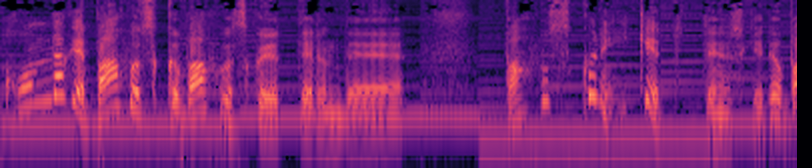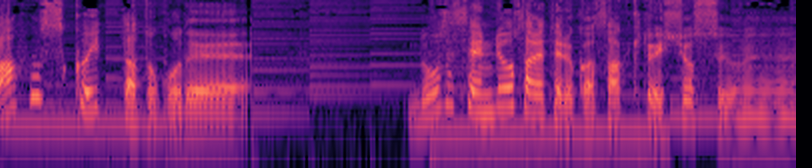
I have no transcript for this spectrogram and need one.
こんだけバフスク、バフスク言ってるんで、バフスクに行けって言ってるんですけど、バフスク行ったとこで、どうせ占領されてるからさっきと一緒っすよね。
